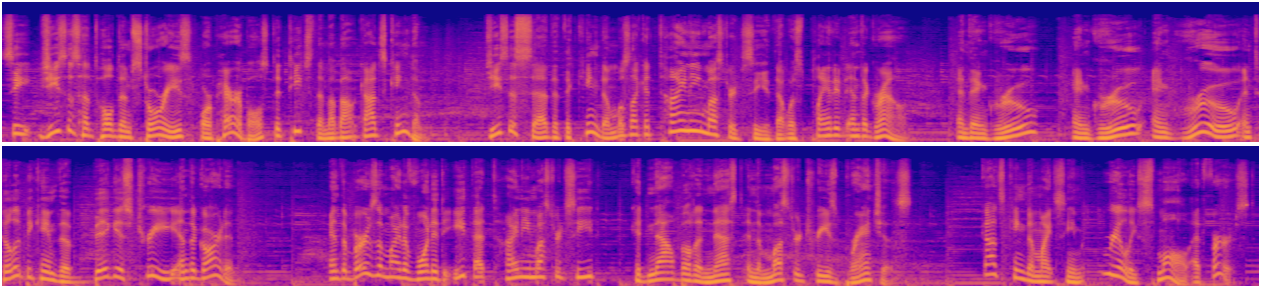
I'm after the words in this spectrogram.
See, Jesus had told them stories or parables to teach them about God's kingdom. Jesus said that the kingdom was like a tiny mustard seed that was planted in the ground and then grew and grew and grew until it became the biggest tree in the garden. And the birds that might have wanted to eat that tiny mustard seed could now build a nest in the mustard tree's branches. God's kingdom might seem really small at first,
